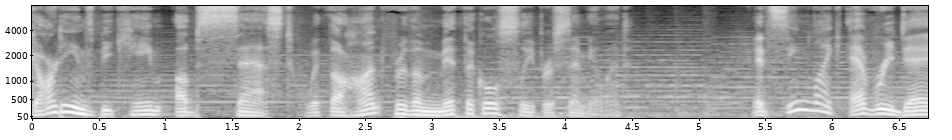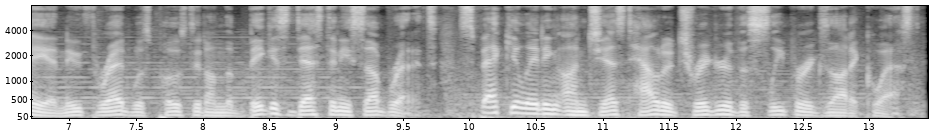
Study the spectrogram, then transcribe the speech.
Guardians became obsessed with the hunt for the mythical sleeper simulant. It seemed like every day a new thread was posted on the biggest Destiny subreddits, speculating on just how to trigger the Sleeper Exotic quest,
